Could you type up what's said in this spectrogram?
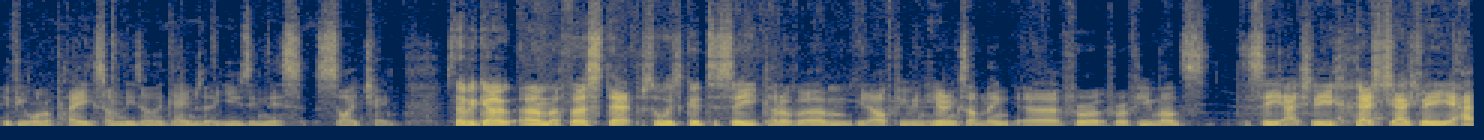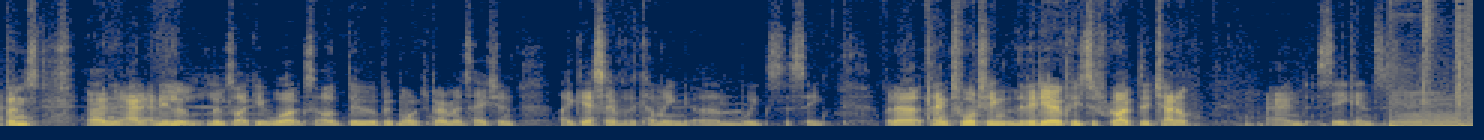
if you want to play some of these other games that are using this sidechain. So there we go. Um, a first step. It's always good to see kind of um, you know after you've been hearing something uh, for for a few months to see actually actually it happens and, and, and it look, looks like it works. I'll do a bit more experimentation, I guess, over the coming um, weeks to see. But uh, thanks for watching the video. Please subscribe to the channel and see you again soon.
